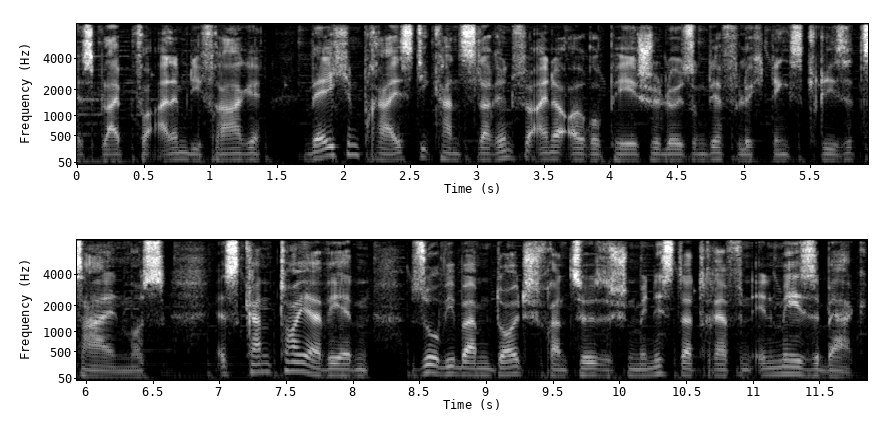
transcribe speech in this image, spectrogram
Es bleibt vor allem die Frage, welchen Preis die Kanzlerin für eine europäische Lösung der Flüchtlingskrise zahlen muss. Es kann teuer werden, so wie beim deutsch-französischen Ministertreffen in Meseberg.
